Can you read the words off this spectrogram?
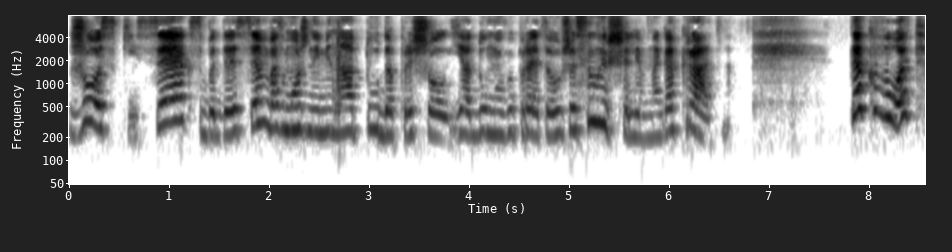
жесткий секс, БДСМ, возможно, именно оттуда пришел. Я думаю, вы про это уже слышали многократно. Так вот,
